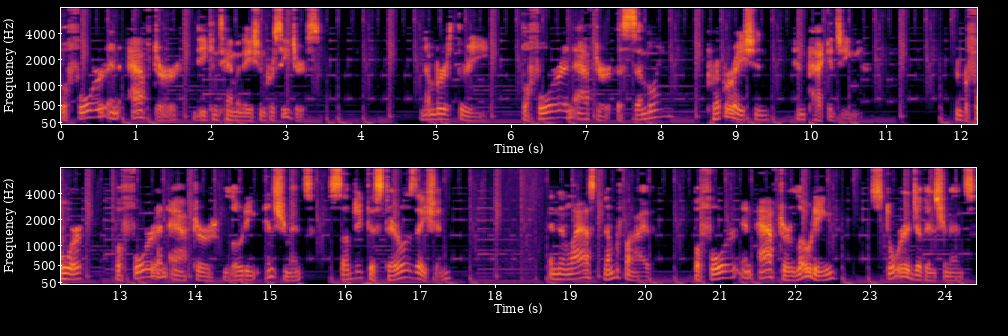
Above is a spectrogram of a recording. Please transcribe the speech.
before and after decontamination procedures. Number three, before and after assembling, preparation, and packaging. Number four, before and after loading instruments subject to sterilization and then last, number five, before and after loading, storage of instruments,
